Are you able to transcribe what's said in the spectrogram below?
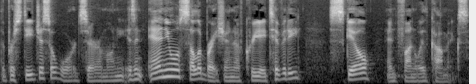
The prestigious award ceremony is an annual celebration of creativity, skill, and fun with comics.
